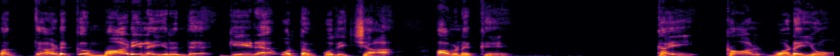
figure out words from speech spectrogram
பத்து அடுக்கு மாடியில் இருந்து கீழே ஒருத்தன் குதிச்சா அவனுக்கு கை கால் உடையும்.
